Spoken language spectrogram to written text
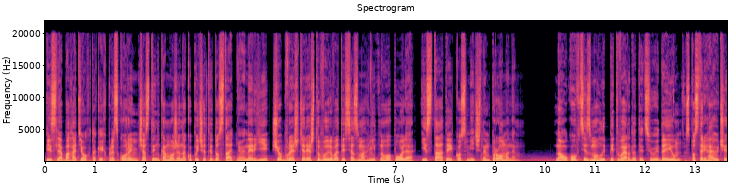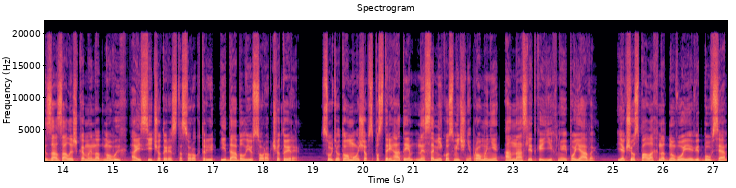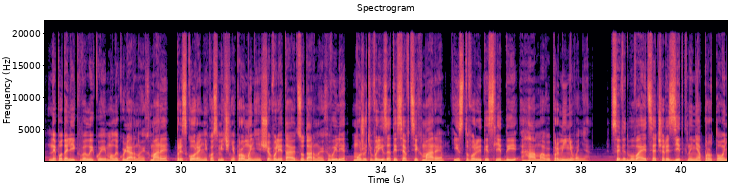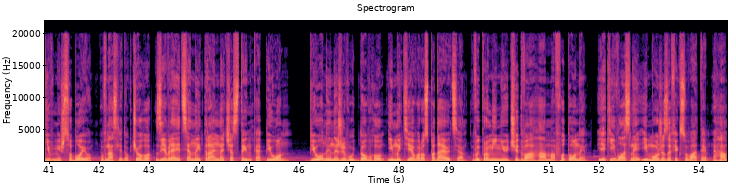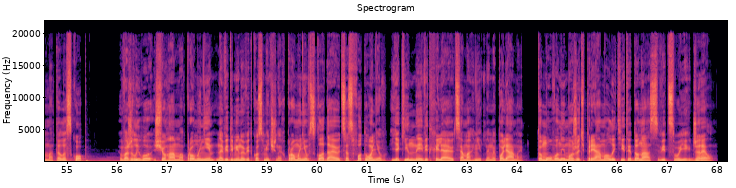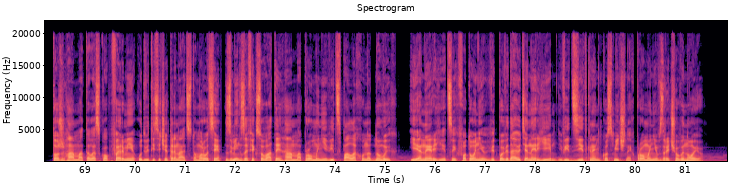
Після багатьох таких прискорень частинка може накопичити достатньо енергії, щоб врешті-решт вирватися з магнітного поля і стати космічним променем. Науковці змогли підтвердити цю ідею, спостерігаючи за залишками наднових IC443 і W44. Суть у тому, щоб спостерігати не самі космічні промені, а наслідки їхньої появи. Якщо спалах наднової відбувся неподалік великої молекулярної хмари, прискорені космічні промені, що вилітають з ударної хвилі, можуть врізатися в ці хмари і створити сліди гамма-випромінювання. Це відбувається через зіткнення протонів між собою, внаслідок чого з'являється нейтральна частинка піон. Піони не живуть довго і миттєво розпадаються, випромінюючи два гамма-фотони, які, власне, і може зафіксувати гамма-телескоп. Важливо, що гамма-промені, на відміну від космічних променів, складаються з фотонів, які не відхиляються магнітними полями, тому вони можуть прямо летіти до нас від своїх джерел. Тож гамма-телескоп Фермі у 2013 році зміг зафіксувати гамма-промені від спалаху наднових, і енергії цих фотонів відповідають енергії від зіткнень космічних променів з речовиною.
